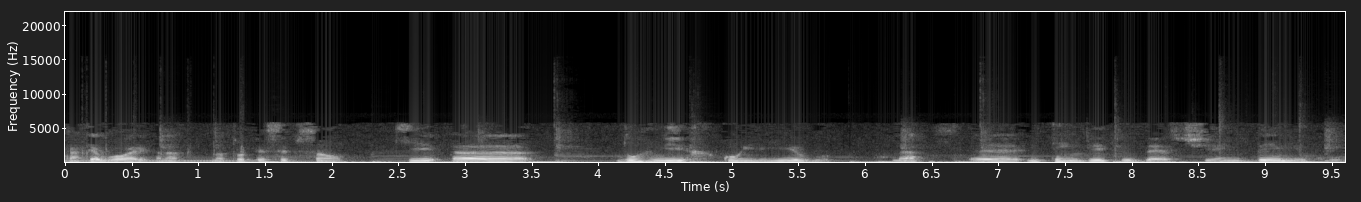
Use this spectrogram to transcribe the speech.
categórica, né, na tua percepção que é, dormir com o inimigo, né? É, entender que o déficit é endêmico,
